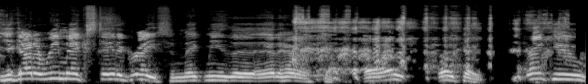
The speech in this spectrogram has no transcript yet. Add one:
You got to remake State of Grace and make me the Ed Harris guy. All right? Okay. Thank you.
